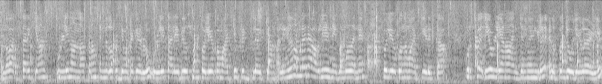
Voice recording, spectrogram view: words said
ഒന്ന് വറുത്തരയ്ക്കണം ഉള്ളി നന്നാക്കണം എന്നുള്ള ബുദ്ധിമുട്ടൊക്കെ ഉള്ളൂ. ഉള്ളി തലേ ദിവസം തൊലിയൊക്കെ മാറ്റി ഫ്രിഡ്ജിൽ വയ്ക്കാം അല്ലെങ്കിൽ നമ്മൾ രാവിലെ എഴുന്നേൽക്കുമ്പോൾ തന്നെ തൊലിയൊക്കെ ഒന്ന് മാറ്റിയെടുക്കുക കുറച്ച് വലിയ ഉള്ളിയാണ് വാങ്ങിക്കുന്നതെങ്കിൽ എളുപ്പം ജോലികൾ കഴിയും.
